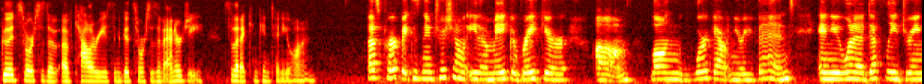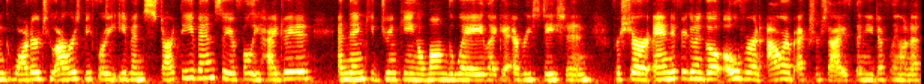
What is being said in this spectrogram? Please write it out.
good sources of, of calories and good sources of energy so that i can continue on. That's perfect because nutrition will either make or break your um, long workout and your event. And you want to definitely drink water two hours before you even start the event so you're fully hydrated. And then keep drinking along the way, like at every station for sure. And if you're going to go over an hour of exercise, then you definitely want to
